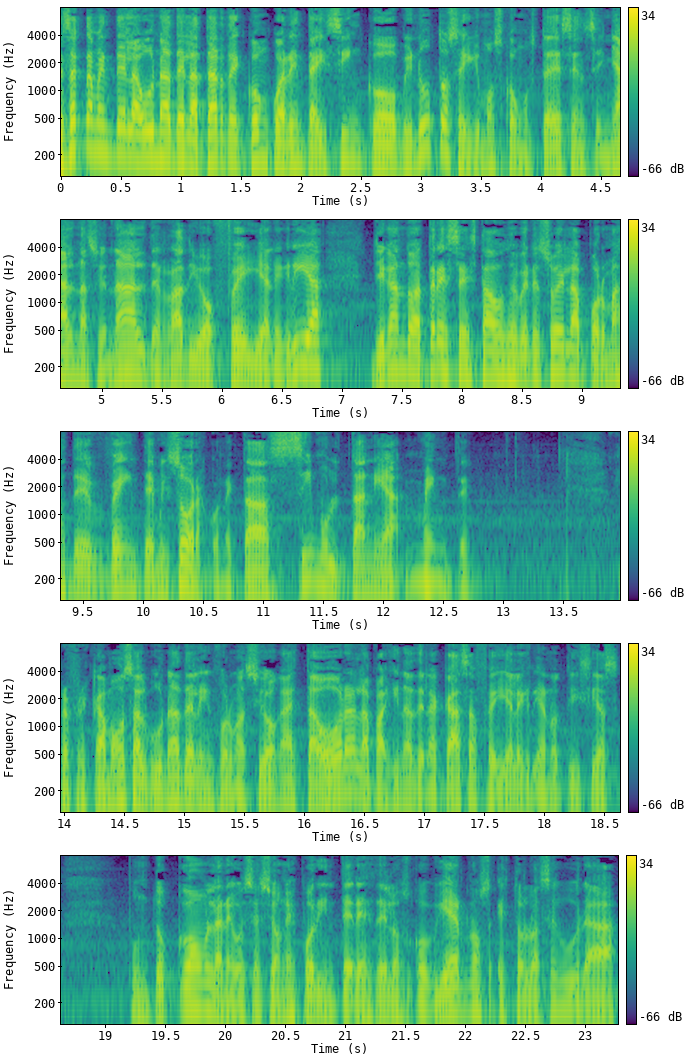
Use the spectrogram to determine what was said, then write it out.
Exactamente la una de la tarde con 45 minutos. Seguimos con ustedes en señal nacional de Radio Fe y Alegría, llegando a 13 estados de Venezuela por más de 20 emisoras conectadas simultáneamente. Refrescamos alguna de la información a esta hora, la página de la casa Fe y Alegría Noticias.com. La negociación es por interés de los gobiernos, esto lo asegura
